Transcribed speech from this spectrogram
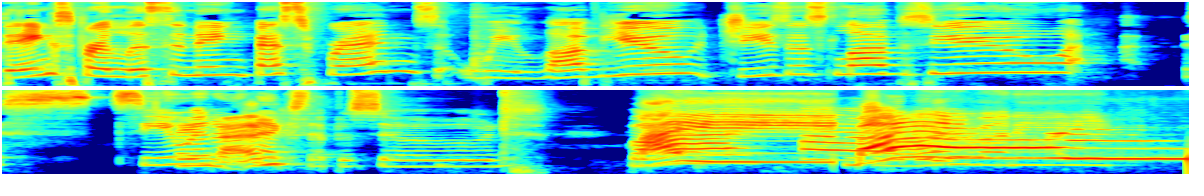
Thanks for listening, best friends. We love you. Jesus loves you. See you in our next episode. Bye. Bye. Bye. everybody.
